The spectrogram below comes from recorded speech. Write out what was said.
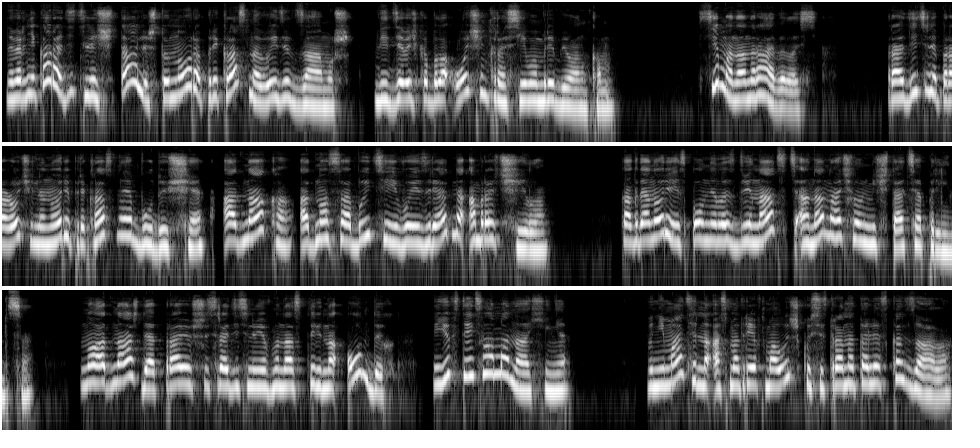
Наверняка родители считали, что Нора прекрасно выйдет замуж, ведь девочка была очень красивым ребенком. Всем она нравилась. Родители пророчили Норе прекрасное будущее, однако одно событие его изрядно омрачило. Когда Норе исполнилось 12, она начала мечтать о принце. Но однажды, отправившись с родителями в монастырь на отдых, ее встретила монахиня. Внимательно осмотрев малышку, сестра Наталья сказала,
